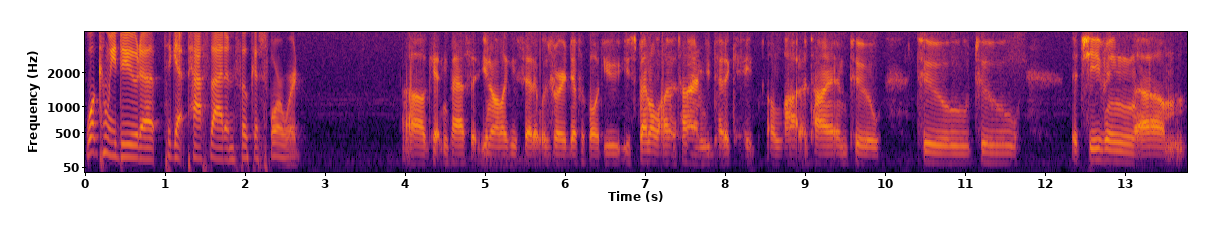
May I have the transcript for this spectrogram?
what can we do to, to get past that and focus forward? Uh, getting past it. You know, like you said, it was very difficult. You you spend a lot of time, you dedicate a lot of time to to to achieving, um,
